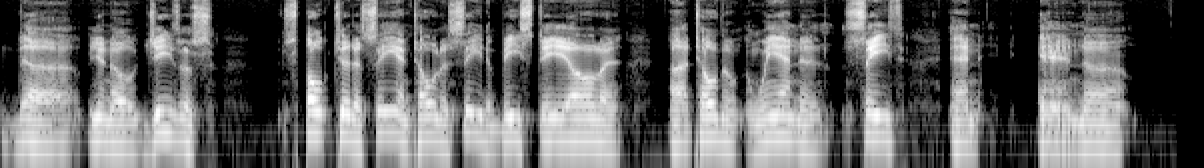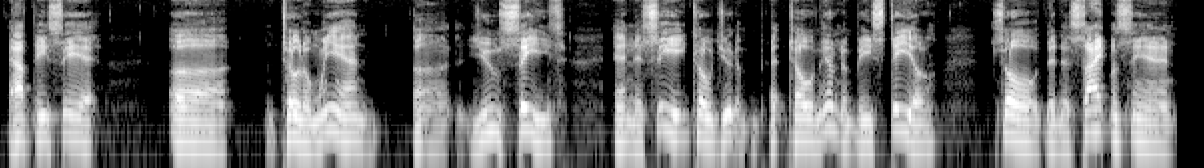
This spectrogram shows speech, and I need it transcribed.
the you know Jesus spoke to the sea and told the sea to be still and uh, told the wind to cease and and uh, after he said uh, to the wind, uh, "You cease," and the sea told you to uh, told them to be still. So the disciples saying,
